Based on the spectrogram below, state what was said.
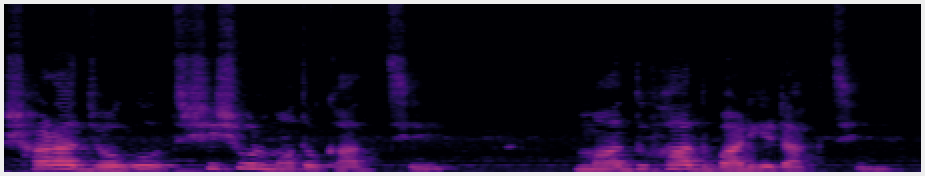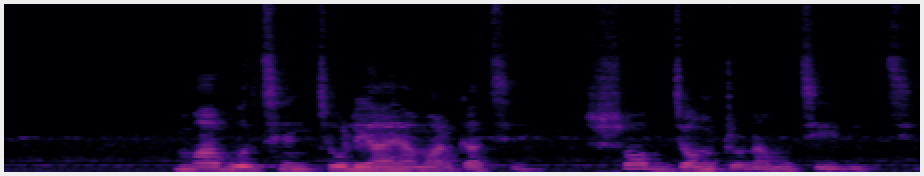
সারা জগৎ শিশুর মতো কাঁদছে। মা দুহাত বাড়িয়ে ডাকছেন। মা বলছেন, চলে আয় আমার কাছে। সব যন্ত্রণা মুছিয়ে দিচ্ছি।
